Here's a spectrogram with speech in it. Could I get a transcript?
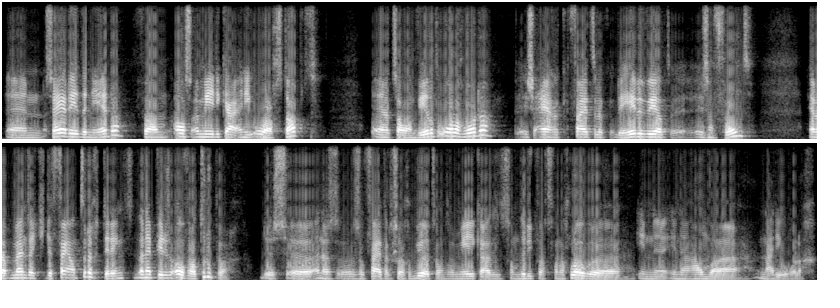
En zij redeneerden van als Amerika in die oorlog stapt, en het zal een wereldoorlog worden. Is eigenlijk feitelijk de hele wereld is een front. En op het moment dat je de vijand terugdringt, dan heb je dus overal troepen. Dus, uh, en dat is, dat is, ook feitelijk zo gebeurd, want Amerika had iets van driekwart van de globe in, in de handen na die oorlog.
